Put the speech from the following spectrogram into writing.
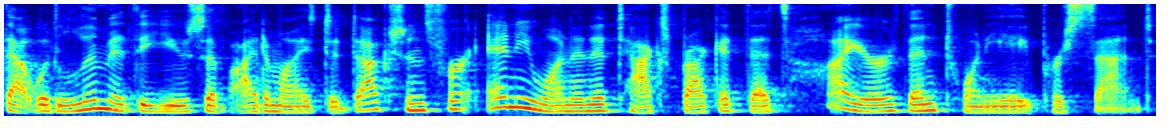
That would limit the use of itemized deductions for anyone in a tax bracket that's higher than 28%.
